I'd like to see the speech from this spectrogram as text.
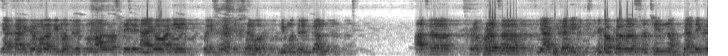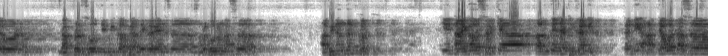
या कार्यक्रमाला निमंत्रित म्हणून आज असलेले नायगाव आणि परिसरातील सर्व निमंत्रित गण आज खरोखरच या ठिकाणी डॉक्टर सचिन प्यादेकर व डॉक्टर सो दीपिका प्यादेकर यांचं भरभरून असं अभिनंदन करतो. की नायगाव सारख्या तालुक्याच्या ठिकाणी त्यांनी अद्यावत असं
